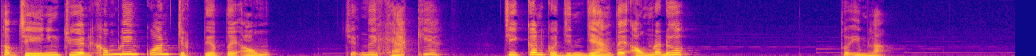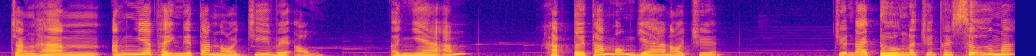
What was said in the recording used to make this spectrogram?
Thậm chí những chuyện không liên quan trực tiếp tới ông. Chuyện người khác kia. Chỉ cần có dính dáng tới ông là được. Tôi im lặng. Chẳng hạn, anh nghe thấy người ta nói chi về ông. Ở nhà anh. Khặt tới thăm ông già nói chuyện. Chuyện đại tướng là chuyện thời sự mà.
